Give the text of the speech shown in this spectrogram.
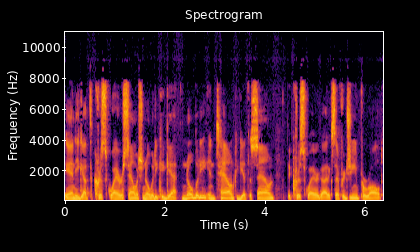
And he got the Chris Squire sound, which nobody could get. Nobody in town could get the sound that Chris Squire got except for Gene Peralt.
